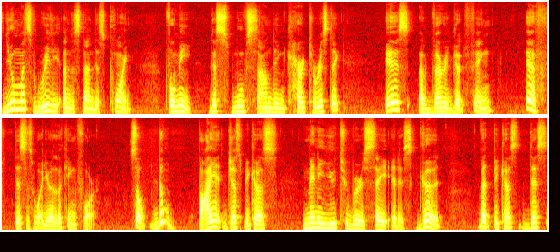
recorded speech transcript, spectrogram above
You must really understand this point. For me, this smooth sounding characteristic is a very good thing if this is what you're looking for. So don't buy it just because many YouTubers say it is good, but because this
